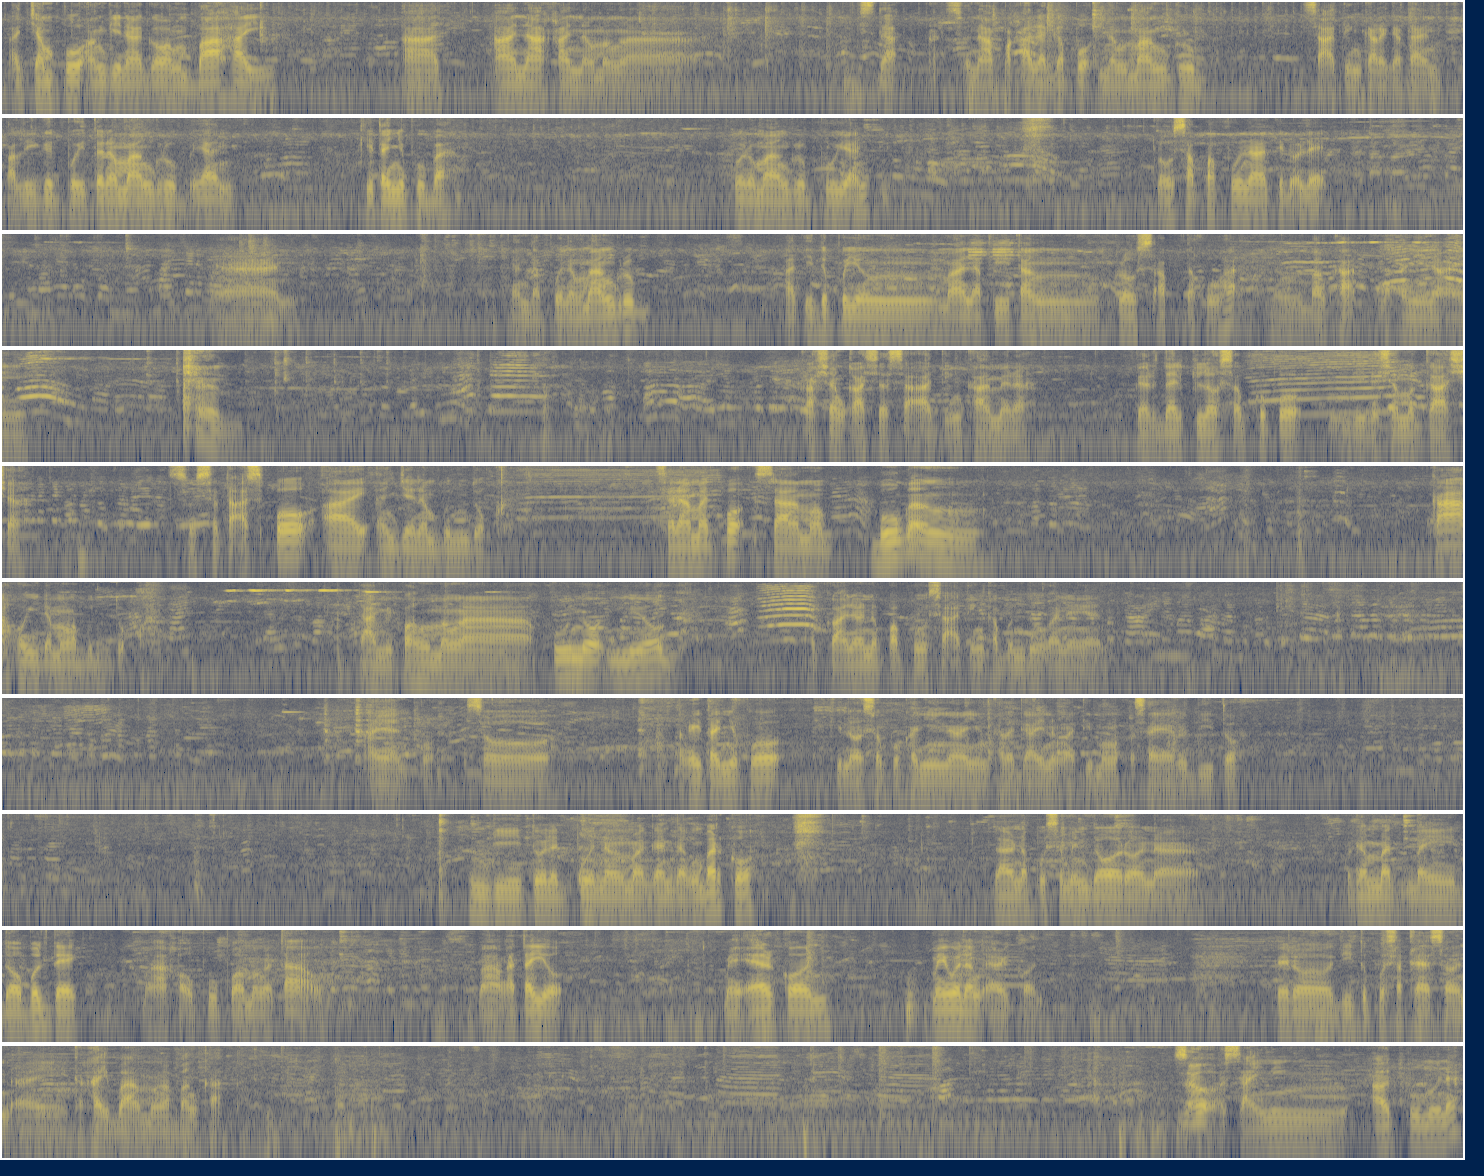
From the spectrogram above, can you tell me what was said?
At yan po ang ginagawang bahay at anakan ng mga isda. So napakalaga po ng mangrove sa ating karagatan. Paligid po ito ng mangrove. Yan. Kita niyo po ba? Puro mangrove po yan. Close up pa po natin ulit. Yan. Ganda po ng mangrove. At ito po yung malapitang close up na kuha ng bangka na kanina ay kasyang kasya sa ating camera. Pero dahil close up ko po, hindi na siya magkasya. So sa taas po ay andyan ang bundok. Salamat po sa mga bungang kahoy ng mga bundok. Dami pa hong mga puno, niyog, at kung ano-ano pa po sa ating kabundukan na yan. Ayan po. So, nakita nyo po, kinosa po kanina yung kalagayan ng ating mga pasahero dito. Hindi tulad po ng magandang barko, lalo na po sa Mindoro na Pagamat may double deck, makakaupo po ang mga tao, makakatayo, may aircon, may walang aircon. Pero dito po sa Quezon ay kakaiba ang mga bangka. So, signing out po muna.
